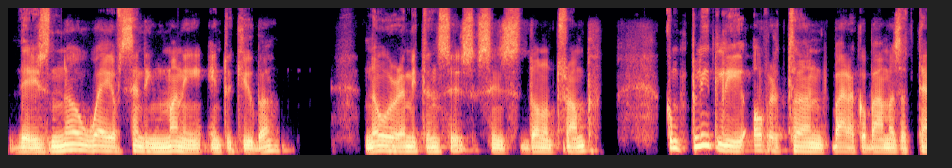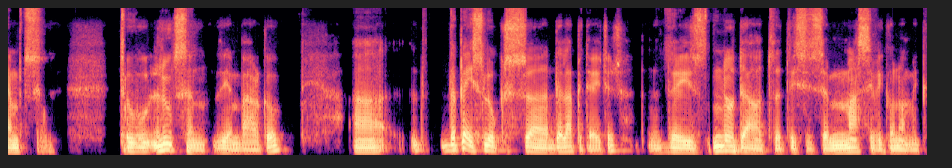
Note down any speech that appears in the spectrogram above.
there is no way of sending money into Cuba, no remittances since Donald Trump completely overturned Barack Obama's attempt to loosen the embargo. Uh, the place looks uh, dilapidated. There is no doubt that this is a massive economic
